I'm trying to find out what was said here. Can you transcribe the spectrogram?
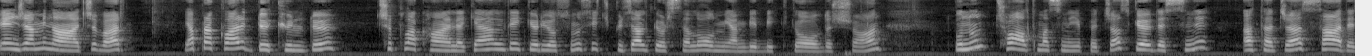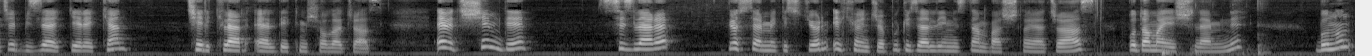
Benjamin ağacı var. Yaprakları döküldü. Çıplak hale geldi. Görüyorsunuz hiç güzel görseli olmayan bir bitki oldu şu an. Bunun çoğaltmasını yapacağız. Gövdesini atacağız. Sadece bize gereken çelikler elde etmiş olacağız. Evet şimdi sizlere göstermek istiyorum. İlk önce bu güzelliğimizden başlayacağız. Budama işlemini. Bunun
